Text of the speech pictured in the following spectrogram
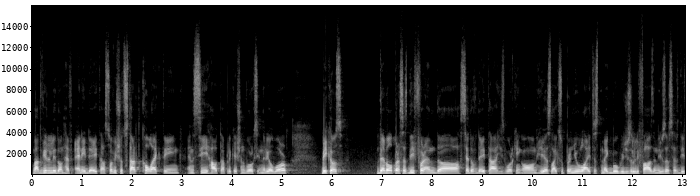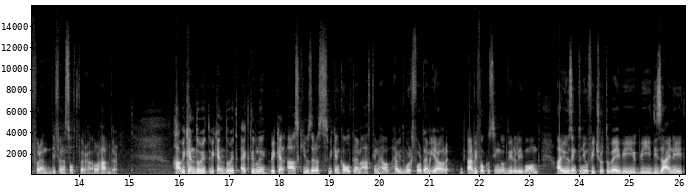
but we really don't have any data. So we should start collecting and see how the application works in the real world because developers has different uh, set of data he's working on. He has like super new latest MacBook, which is really fast, and users have different different software or hardware. How we can do it? We can do it actively. We can ask users, we can call them, ask them how, how it works for them. Are, are we focusing on what we really want? Are you using the new feature the way we, we design it?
